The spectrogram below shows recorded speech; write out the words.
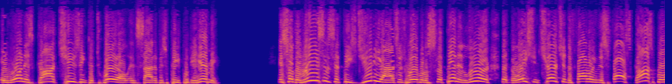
and one is God choosing to dwell inside of his people. Do you hear me? And so the reasons that these Judaizers were able to slip in and lure the Galatian church into following this false gospel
